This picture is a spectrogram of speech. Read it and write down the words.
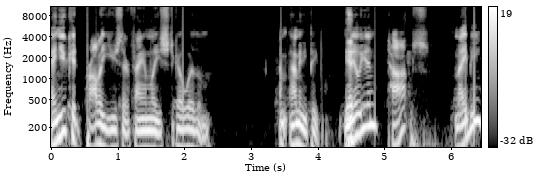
And you could probably use their families to go with them. How, how many people? It- Million tops, maybe.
